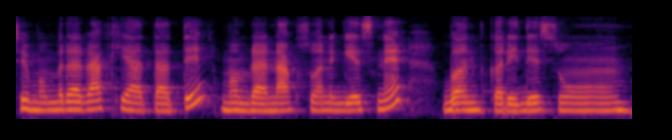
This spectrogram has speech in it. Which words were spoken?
જે મમરા રાખ્યા હતા તે મમરા નાખશું અને ગેસને બંધ કરી દેશું.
